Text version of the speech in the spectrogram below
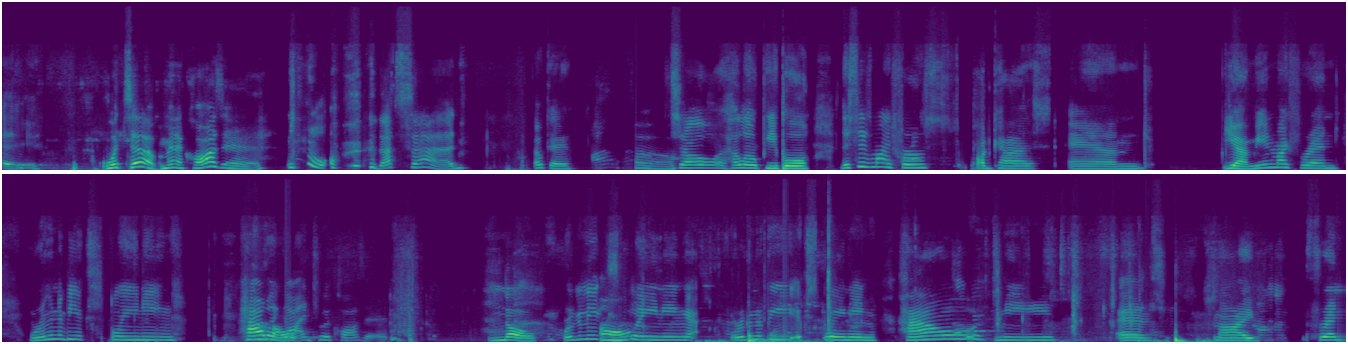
Hey. What's up? I'm in a closet. That's sad. Okay. Oh. So, hello, people. This is my first podcast, and yeah, me and my friend, we're going to be explaining How I got into a closet. No, we're going to be Aw. explaining, we're going to be explaining how me and my friend,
